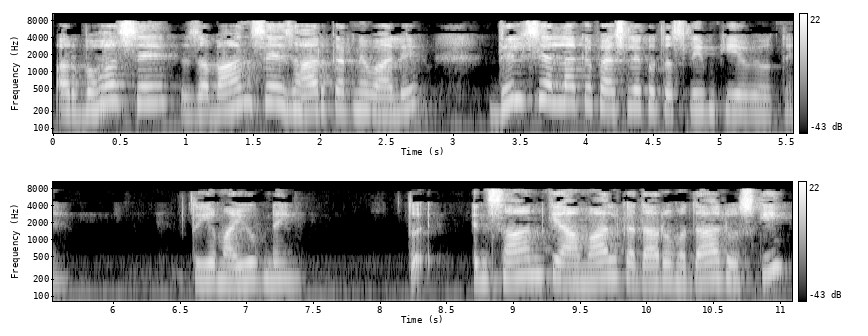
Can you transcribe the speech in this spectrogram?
اور بہت سے زبان سے اظہار کرنے والے دل سے اللہ کے فیصلے کو تسلیم کیے ہوئے ہوتے ہیں۔ تو یہ مایوب نہیں۔ تو انسان کے اعمال کا دار و مدار اس کی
